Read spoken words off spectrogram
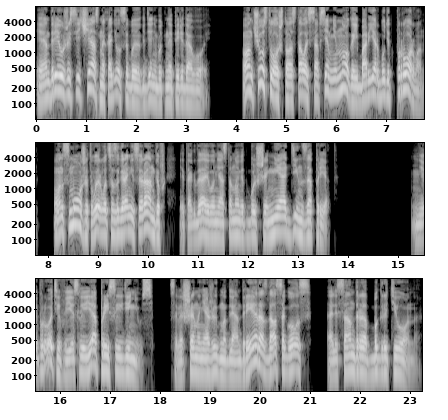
и Андрей уже сейчас находился бы где-нибудь на передовой. Он чувствовал, что осталось совсем немного, и барьер будет прорван. Он сможет вырваться за границы рангов, и тогда его не остановит больше ни один запрет. «Не против, если я присоединюсь?» Совершенно неожиданно для Андрея раздался голос Александра Багратиона.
